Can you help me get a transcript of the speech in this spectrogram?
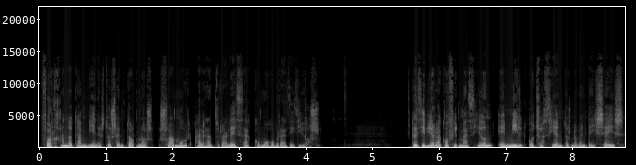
forjando también estos entornos su amor a la naturaleza como obra de Dios. Recibió la confirmación en 1896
